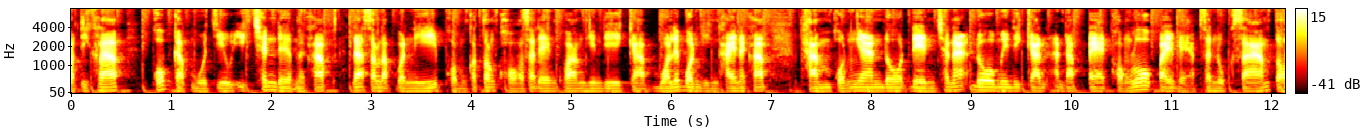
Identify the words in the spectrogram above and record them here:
ัสดีครับ พบกับหมูจิ๋วอีกเช่นเดิมนะครับ และสำหรับวันนี้ผมก็ต้องขอแสดงความยินดีกับวอลเลย์บอลหญิงไทยนะครับทำผลงานโดดเด่นชนะโดมินิกันอันดับ 8 ของโลกไปแบบสนุก 3 ต่อ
